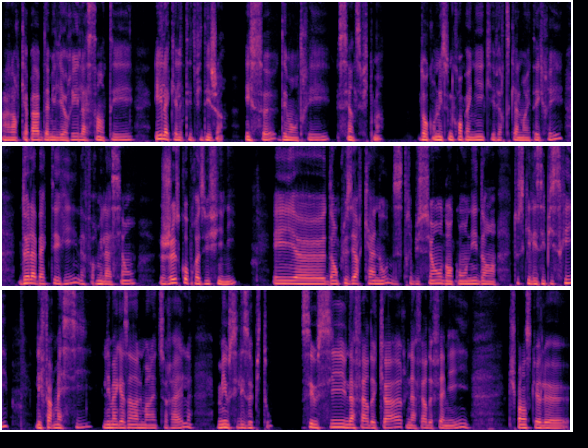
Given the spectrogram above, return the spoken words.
alors capable d'améliorer la santé et la qualité de vie des gens, et ce, démontré scientifiquement. Donc, on est une compagnie qui est verticalement intégrée, de la bactérie, la formulation, jusqu'au produit fini. Et euh, dans plusieurs canaux de distribution, donc on est dans tout ce qui est les épiceries, les pharmacies, les magasins d'aliments naturels, mais aussi les hôpitaux. C'est aussi une affaire de cœur, une affaire de famille. Je pense que le,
